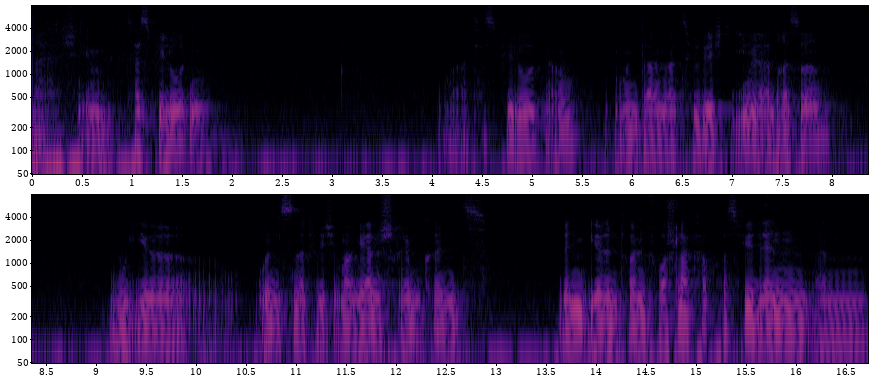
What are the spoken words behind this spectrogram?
Naja, ich nehme Testpiloten. Oder Testpilot, ja. Und dann natürlich die E-Mail-Adresse, wo ihr uns natürlich immer gerne schreiben könnt, wenn ihr einen tollen Vorschlag habt, was wir denn ähm,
